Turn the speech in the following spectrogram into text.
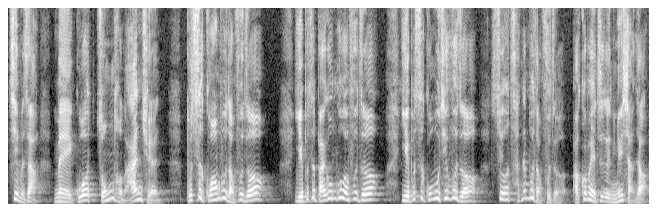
基本上美国总统的安全不是国防部长负责哦，也不是白宫顾问负责，也不是国务卿负责哦，是由财政部长负责啊。各位，这个你没想到，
